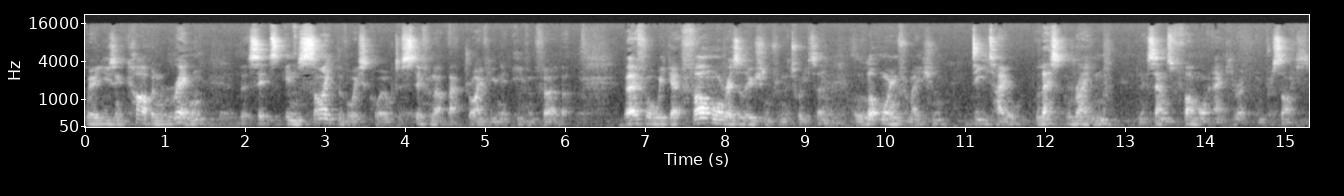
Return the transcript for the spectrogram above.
we're using a carbon ring that sits inside the voice coil to stiffen up that drive unit even further. Therefore, we get far more resolution from the tweeter, a lot more information, detail, less grain, and it sounds far more accurate and precise.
